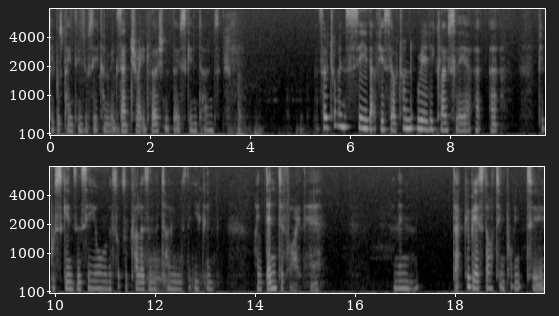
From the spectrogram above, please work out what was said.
people's paintings. You'll see a kind of exaggerated version of those skin tones. So try and see that for yourself. Try and look really closely at, at, at people's skins and see all the sorts of colours and the tones that you can identify there. And then that could be a starting point to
